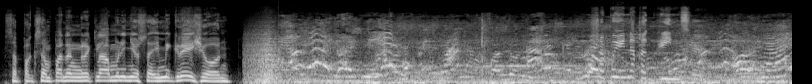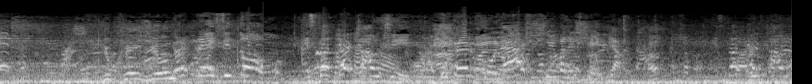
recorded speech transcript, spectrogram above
sa pagsampa ng reklamo ninyo sa immigration. Siya po yung naka-green, sir. You're crazy too. It's not your country. Be careful, ha? She wanna shake ya. Your country.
